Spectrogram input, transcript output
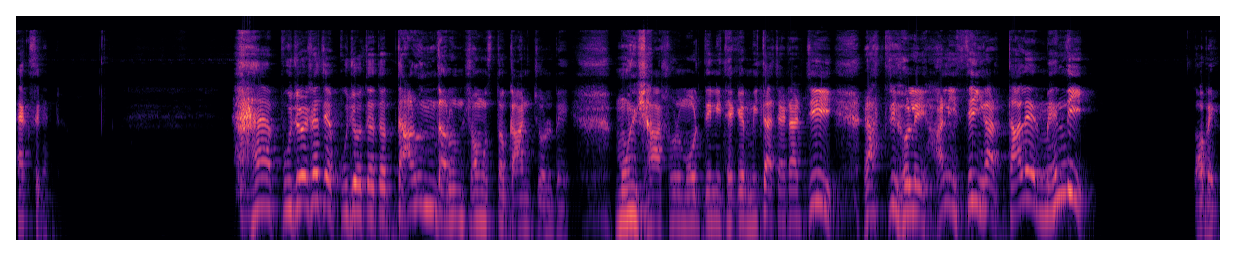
এক সেকেন্ড। হ্যাঁ পুজো এসেছে। পুজোতে তো দারুণ দারুণ সমস্ত গান চলবে। মহিষাসুর মর্দিনী থেকে মিতা চ্যাটার্জি রাত্রি হলেই হানি সিং আর দালের মেহেন্দি। তবে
